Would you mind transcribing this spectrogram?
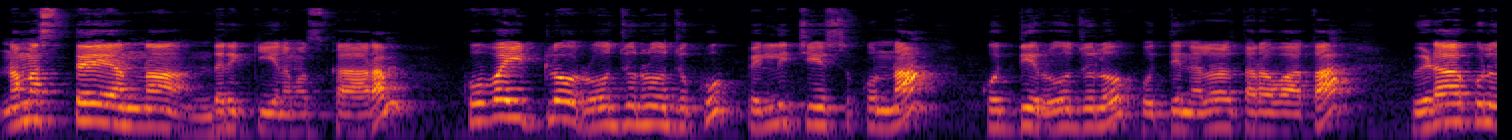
నమస్తే అన్న అందరికీ నమస్కారం. కువైట్లో రోజు రోజుకు పెళ్ళి చేసుకున్న కొద్ది రోజులో కొద్ది నెలల తర్వాత విడాకులు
